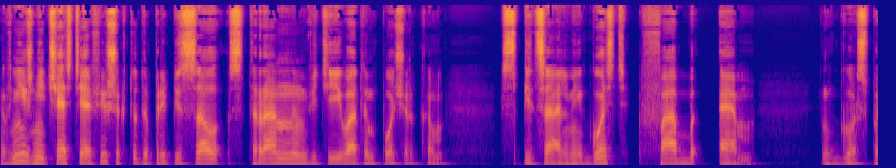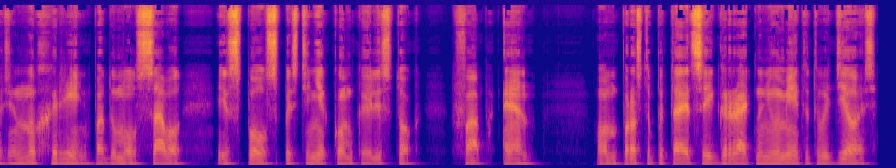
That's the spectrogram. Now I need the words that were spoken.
В нижней части афиши кто-то приписал странным витиеватым почерком — Специальный гость Фаб М. Господи, ну хрень, подумал Савол и сполз по стене, комкая листок. Фаб, Н. Он просто пытается играть, но не умеет этого делать.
